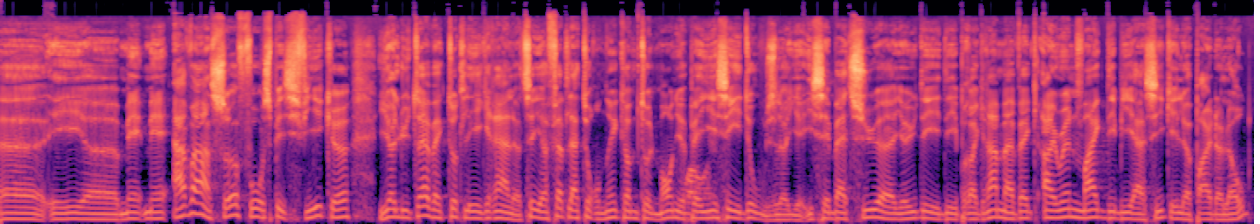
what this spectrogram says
Euh, et, euh, mais, mais avant ça, il faut spécifier qu'il a lutté avec tous les grands. Là. Il a fait la tournée comme tout le monde. Il a payé ses 12. Là. Il, il s'est battu. euh, il y a eu des, des programmes avec Iron Mike DiBiase, qui est le père de l'autre.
